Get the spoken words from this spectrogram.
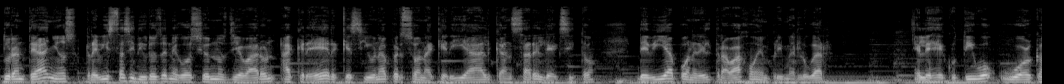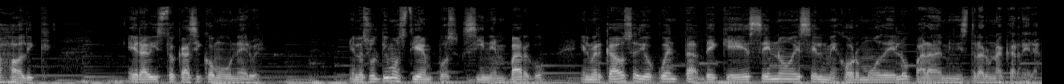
Durante años, revistas y libros de negocios nos llevaron a creer que si una persona quería alcanzar el éxito, debía poner el trabajo en primer lugar. El ejecutivo workaholic era visto casi como un héroe. En los últimos tiempos, sin embargo, el mercado se dio cuenta de que ese no es el mejor modelo para administrar una carrera.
